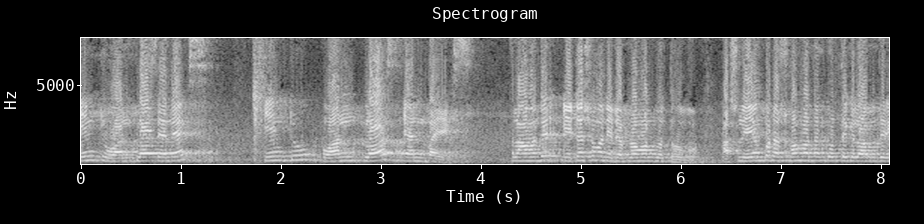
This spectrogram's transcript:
into one plus n x into one plus n by x. তাহলে আমাদের এটা সমান, এটা প্রমাণ করতে হবে। আসলে এই অঙ্কটা সমাধান করতে গেলে আমাদের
